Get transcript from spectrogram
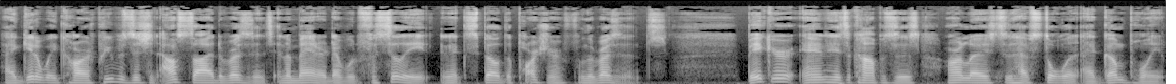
had getaway cars prepositioned outside the residence in a manner that would facilitate an expelled departure from the residence. Baker and his accomplices are alleged to have stolen at gunpoint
